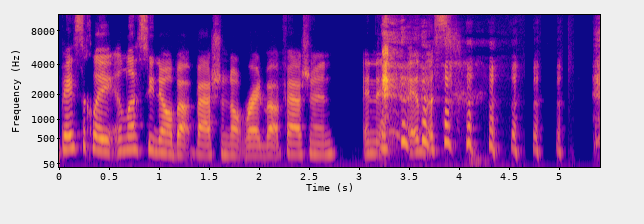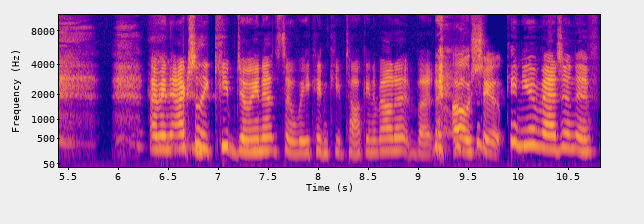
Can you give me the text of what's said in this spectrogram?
basically unless you know about fashion, don't write about fashion. And unless I mean, actually, keep doing it so we can keep talking about it. But oh shoot, can you imagine if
